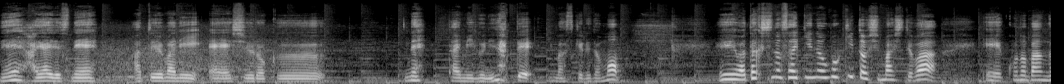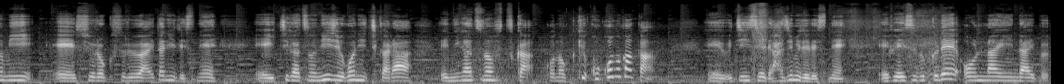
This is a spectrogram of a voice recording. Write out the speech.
ね、早いですね。あっという間に、えー、収録、ね、タイミングになっていますけれども、えー、私の最近の動きとしましては、えー、この番組、えー、収録する間にですね、え1月の25日から、え2月の2日、この9日間、え人生で初めてですね、え Facebook でオンラインライブ、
